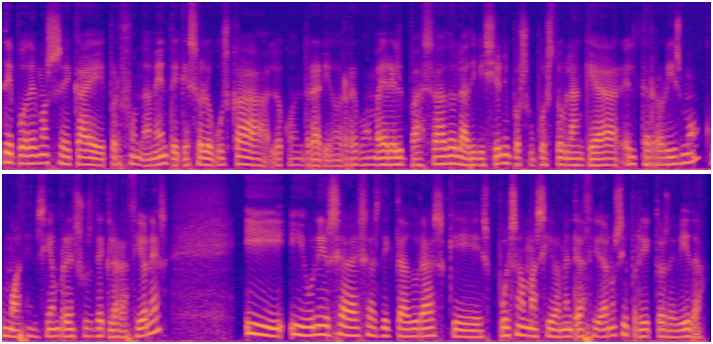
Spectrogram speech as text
de Podemos se cae profundamente, que solo busca lo contrario, rebomber el pasado, la división y por supuesto blanquear el terrorismo, como hacen siempre en sus declaraciones, y, y unirse a esas dictaduras que expulsan masivamente a ciudadanos y proyectos de vida.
